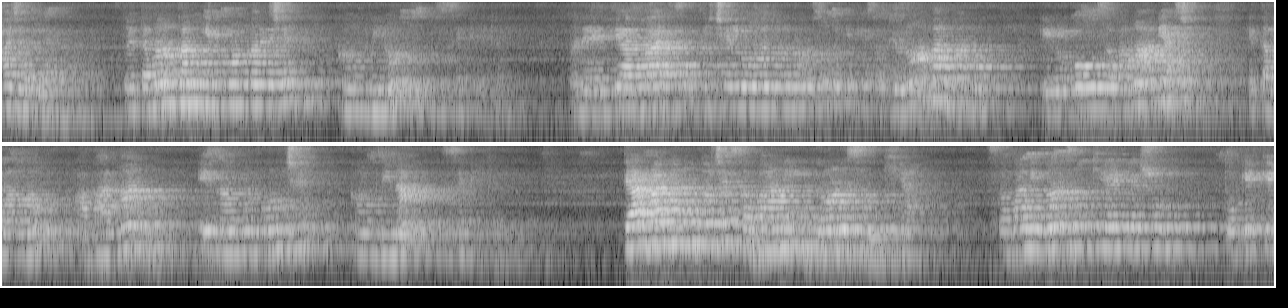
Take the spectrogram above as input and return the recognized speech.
હાજર રહ્યા. તો એ તમામ કામગીરી કોણ કરે છે? કંપનીનો સેક્રેટરી અને ત્યારબાદ સૌથી છેલ્લું મહત્વનું કામ શું તો કે સભ્યોનો આભાર માનવો. એ લોકો સભામાં આવ્યા છે. એ તમામનો આભાર માનવો. એ કામ પણ કોનું છે? કંપનીના સેક્રેટરી ત્યારબાદનો છે સભાની ગણ સંખ્યા. સભાની ગણ સંખ્યા એટલે શું? તો કે કે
